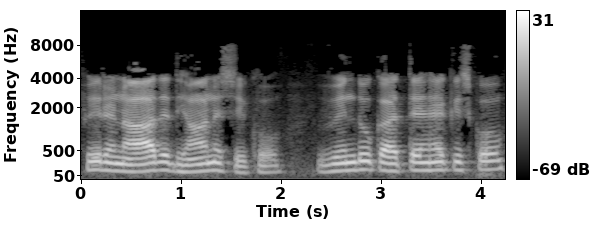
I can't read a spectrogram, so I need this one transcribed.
फिर नाद ध्यान सीखो। बिंदु कहते हैं किसको?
